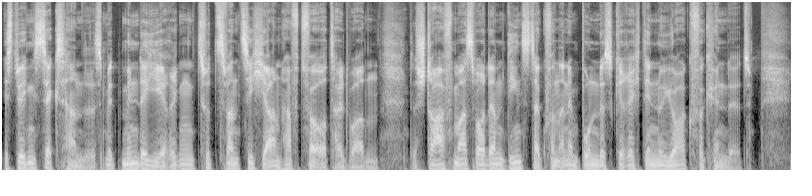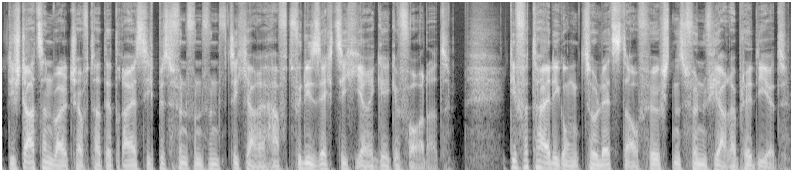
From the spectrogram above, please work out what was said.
ist wegen Sexhandels mit Minderjährigen zu 20 Jahren Haft verurteilt worden. Das Strafmaß wurde am Dienstag von einem Bundesgericht in New York verkündet. Die Staatsanwaltschaft hatte 30 bis 55 Jahre Haft für die 60-Jährige gefordert. Die Verteidigung zuletzt auf höchstens fünf Jahre plädiert.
